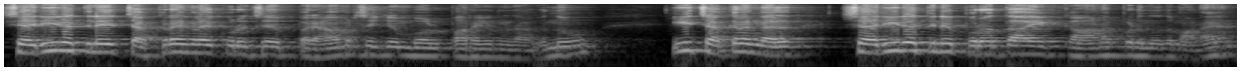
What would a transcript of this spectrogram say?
ശരീരത്തിലെ ചക്രങ്ങളെക്കുറിച്ച് പരാമർശിക്കുമ്പോൾ പറയുന്നതാകുന്നു. ഈ ചക്രങ്ങൾ ശരീരത്തിന് പുറത്തായി കാണപ്പെടുന്നതുമാണ്.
